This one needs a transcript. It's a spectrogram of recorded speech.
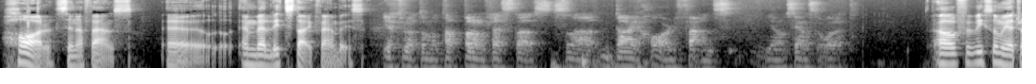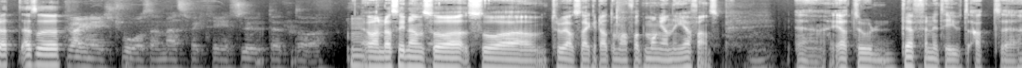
har sina fans eh, En väldigt stark fanbase Jag tror att de har tappat de flesta såna die hard fans genom senaste året. Ja förvisso men jag tror att, alltså Dragon Age 2 och sen Mass Effect 3 i slutet och... mm. Å andra sidan så, så tror jag säkert att de har fått många nya fans. Mm. Eh, Jag tror definitivt att eh,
